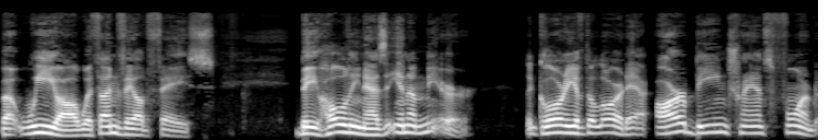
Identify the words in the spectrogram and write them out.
but we all with unveiled face beholding as in a mirror the glory of the Lord are being transformed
